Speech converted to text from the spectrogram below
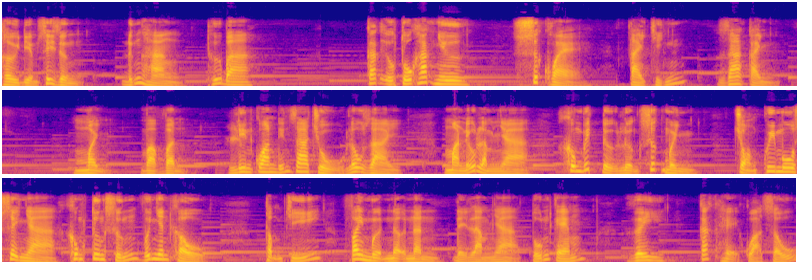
thời điểm xây dựng, đứng hàng thứ ba. Các yếu tố khác như sức khỏe, tài chính, gia cảnh, mệnh và vận liên quan đến gia chủ lâu dài mà nếu làm nhà không biết tự lượng sức mình, chọn quy mô xây nhà không tương xứng với nhân khẩu, thậm chí vay mượn nợ nần để làm nhà tốn kém, gây các hệ quả xấu.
